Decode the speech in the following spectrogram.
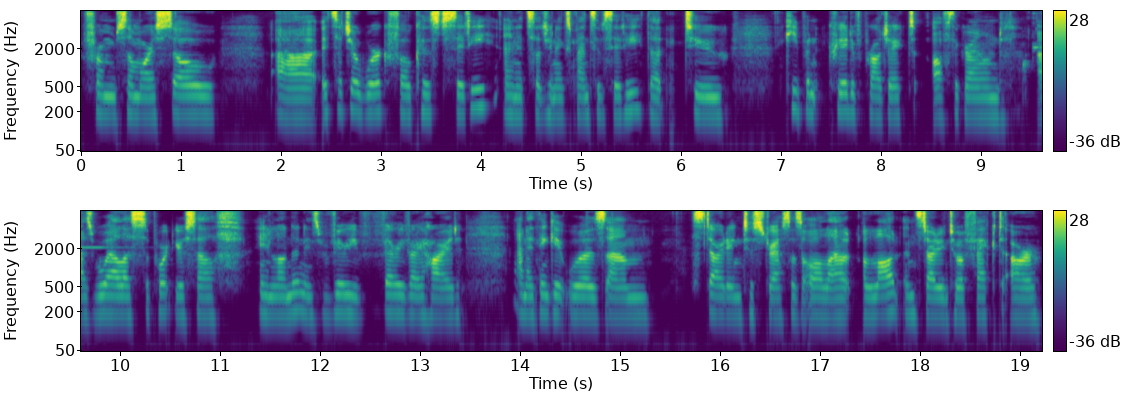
from somewhere so. Uh, it's such a work focused city, and it's such an expensive city that to keep a creative project off the ground as well as support yourself in London is very, very, very hard. And I think it was. Um, starting to stress us all out a lot and starting to affect our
